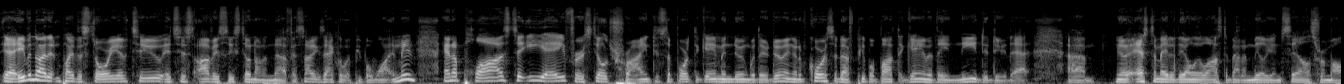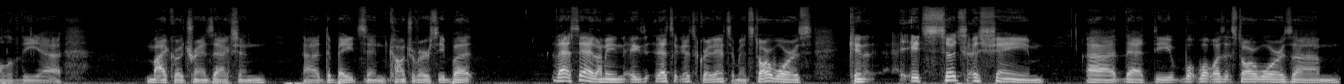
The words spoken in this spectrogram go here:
yeah, even though I didn't play the story of two, it's just obviously still not enough. It's not exactly what people want. I mean, and applause to EA for still trying to support the game and doing what they're doing. And of course, enough people bought the game that they need to do that. Um, you know, estimated they only lost about a million sales from all of the uh, microtransaction uh, debates and controversy. But that said, I mean, that's a, that's a great answer, man. Star Wars can. It's such a shame. Uh, that the what, what was it? Star Wars um,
